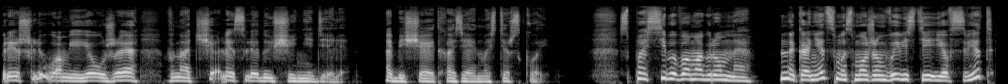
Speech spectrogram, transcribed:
Пришлю вам ее уже в начале следующей недели обещает хозяин мастерской. «Спасибо вам огромное. Наконец мы сможем вывести ее в свет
